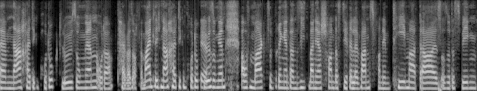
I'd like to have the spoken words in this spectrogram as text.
ähm, nachhaltige Produktlösungen oder teilweise auch vermeintlich nachhaltige Produktlösungen ja. auf den Markt zu bringen, dann sieht man ja schon, dass die Relevanz von dem Thema da ist. Also deswegen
